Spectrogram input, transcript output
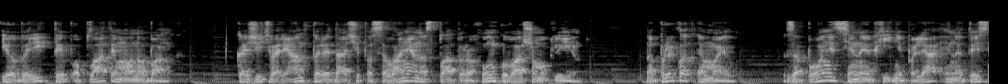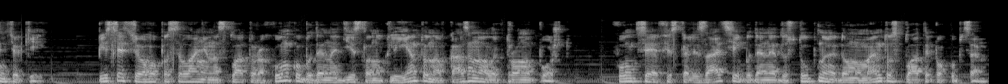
і оберіть тип оплати Монобанк. Вкажіть варіант передачі посилання на сплату рахунку вашому клієнту, наприклад, емейл. Заповніть всі необхідні поля і натисніть ОК. Після цього посилання на сплату рахунку буде надіслано клієнту на вказану електронну пошту. Функція фіскалізації буде недоступною до моменту сплати покупцем,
